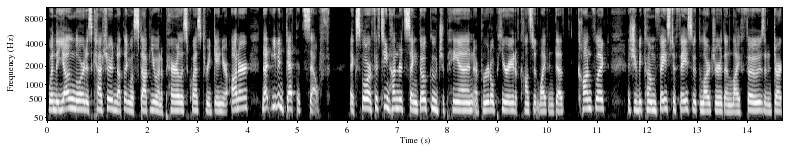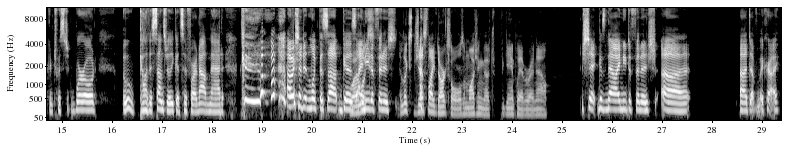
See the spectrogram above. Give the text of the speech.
When the young lord is captured, nothing will stop you on a perilous quest to regain your honor, not even death itself. Explore 1500 Sengoku Japan, a brutal period of constant life and death conflict, as you become face to face with larger than life foes in a dark and twisted world. Oh, God, this sounds really good so far. Now I'm mad. I wish I didn't look this up because Well, I need to finish It looks just like Dark Souls. I'm watching the, the gameplay of it right now. shit because now I need to finish uh, uh, Devil May Cry.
